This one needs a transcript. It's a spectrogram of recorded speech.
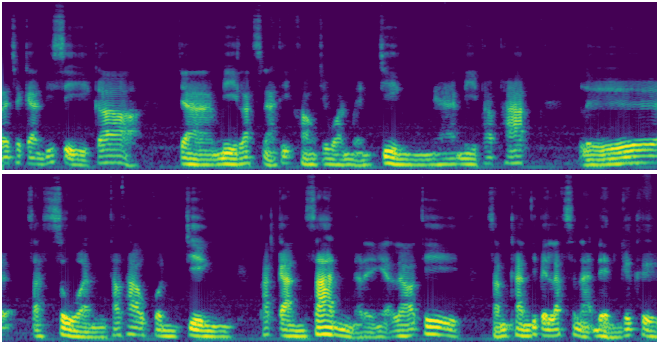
รัชกาลที่ 4 ก็จะมีลักษณะที่คลองจีวรเหมือนจริงนะฮะมีพระพักหรือสัดส่วนเท่าๆคนจริงพระกันสั้นอะไรเงี้ยแล้วที่สำคัญที่เป็นลักษณะเด่นก็คือ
